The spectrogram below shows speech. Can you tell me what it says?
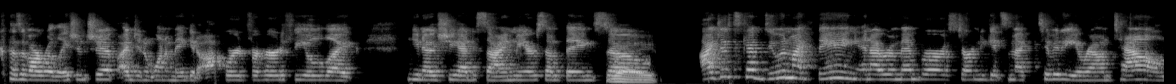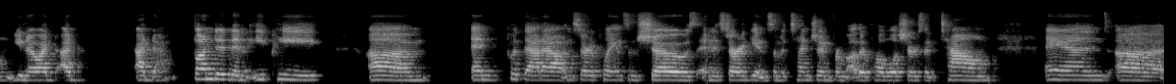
because of our relationship, I didn't want to make it awkward for her to feel like, you know, she had to sign me or something. So right. I just kept doing my thing. And I remember starting to get some activity around town. You know, I'd, I'd, I'd funded an EP um, and put that out and started playing some shows. And it started getting some attention from other publishers in town. And uh,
